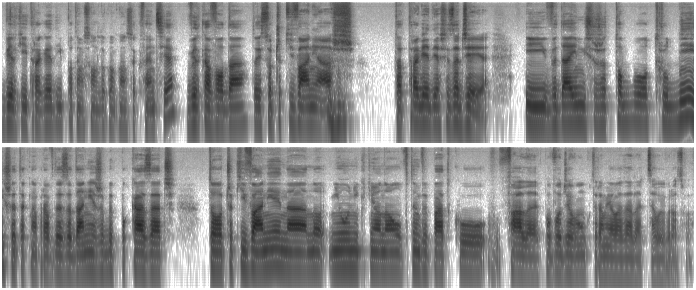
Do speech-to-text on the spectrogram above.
wielkiej tragedii, potem są tylko konsekwencje. Wielka woda to jest oczekiwanie, aż ta tragedia się zadzieje. I wydaje mi się, że to było trudniejsze tak naprawdę zadanie, żeby pokazać to oczekiwanie na no, nieuniknioną w tym wypadku falę powodziową, która miała zadać cały Wrocław.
